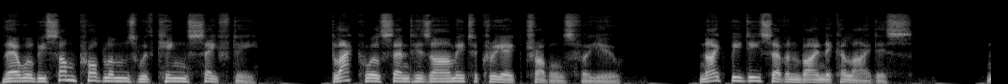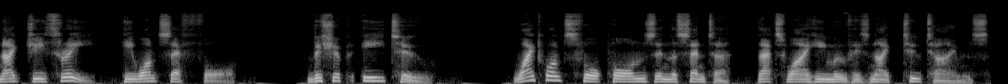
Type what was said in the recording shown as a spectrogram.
There will be some problems with king's safety. Black will send his army to create troubles for you. Knight bd7 by Nikolaidis. Knight g3, he wants f4. Bishop e2. White wants four pawns in the center, that's why he move his knight two times.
